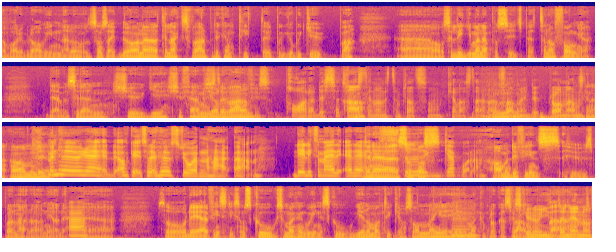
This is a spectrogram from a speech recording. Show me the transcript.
har varit bra vindar. Som sagt, du har nära till Laxvarp, du kan titta ut på Gubbekupa. Uh, och så ligger man där på sydspetsen av Fånga. Det är väl sådär en 20-25 Just grader det, varmt. Det finns Paradiset Ja. finns det någon liten plats som kallas där, har jag Mm. för mig. Det är ett bra namn. Ja, men det, Men hur, eh, okej, så hur stor är den här ön? Det är liksom, är, är det Den är en så pass- stuga på den? ja, men det finns hus på den här ön, gör det. Ja. Eh, så, och det är, finns liksom skog, så man kan gå in i skogen om man tycker om sådana grejer. Mm. Och man kan plocka svamp och den är bär och nog.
